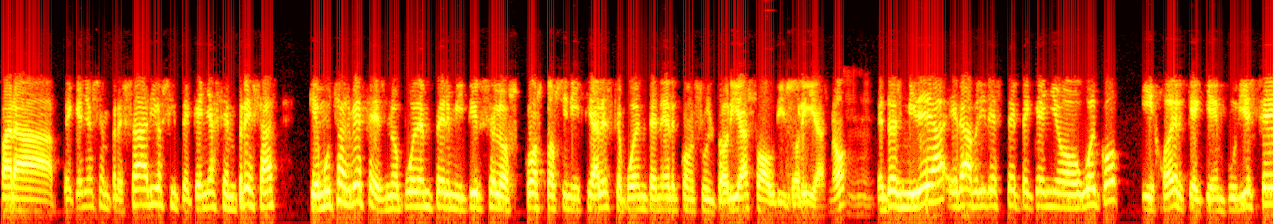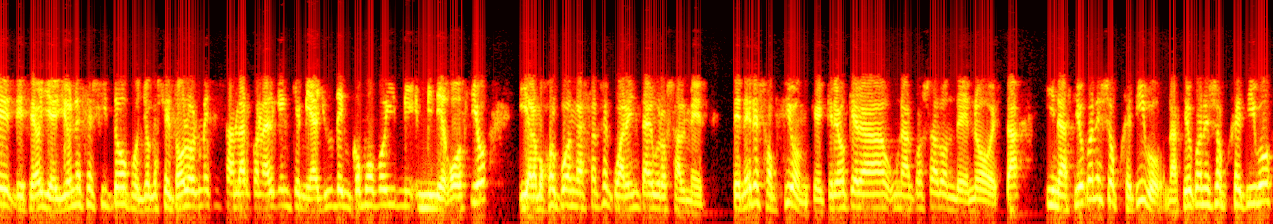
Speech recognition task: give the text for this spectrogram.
para pequeños empresarios y pequeñas empresas que muchas veces no pueden permitirse los costos iniciales que pueden tener consultorías o auditorías, ¿no? Entonces, mi idea era abrir este pequeño hueco y, joder, que quien pudiese, dice, oye, yo necesito, pues yo qué sé, todos los meses hablar con alguien que me ayude en cómo voy mi, mi negocio y a lo mejor pueden gastarse 40 euros al mes. Tener esa opción, que creo que era una cosa donde no está. Y nació con ese objetivo, nació con ese objetivo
